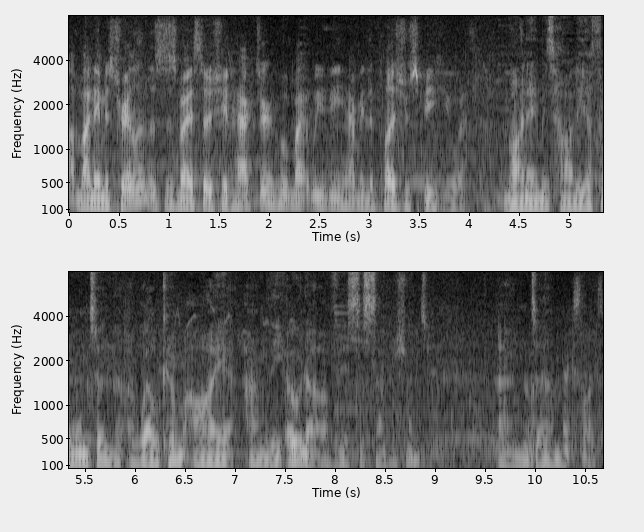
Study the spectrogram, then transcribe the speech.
Uh, my name is Traylon. This is my associate Hector. Who might we be having the pleasure of speaking with? My name is Halia Thornton. Uh, welcome. I am the owner of this establishment. And um, Excellent.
